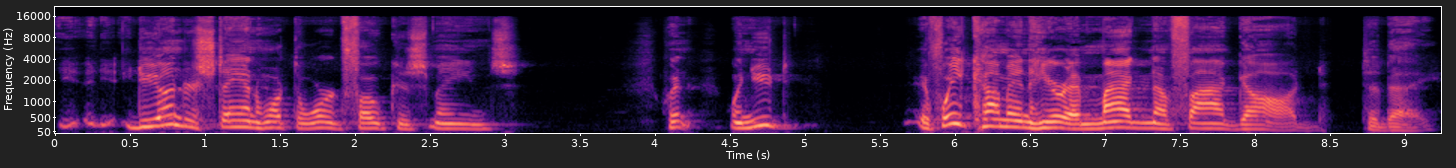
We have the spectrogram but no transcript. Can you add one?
Do you understand what the word focus means? When, when you, if we come in here and magnify God today,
